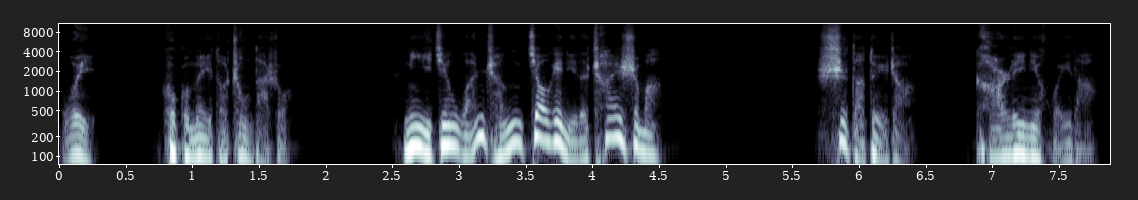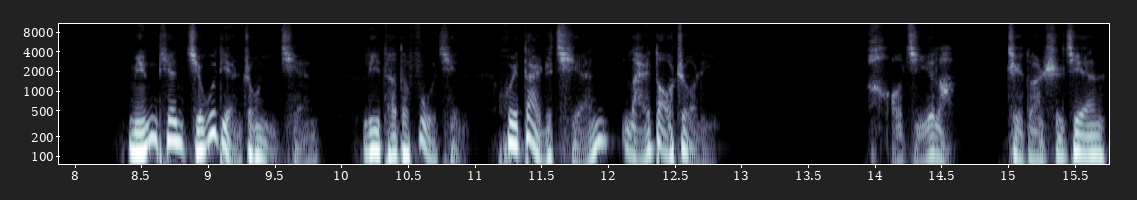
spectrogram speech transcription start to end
喂，库库梅托冲他说：“你已经完成交给你的差事吗？”“是的，队长。”卡尔利尼回答。明天九点钟以前，丽塔的父亲会带着钱来到这里。好极了，这段时间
